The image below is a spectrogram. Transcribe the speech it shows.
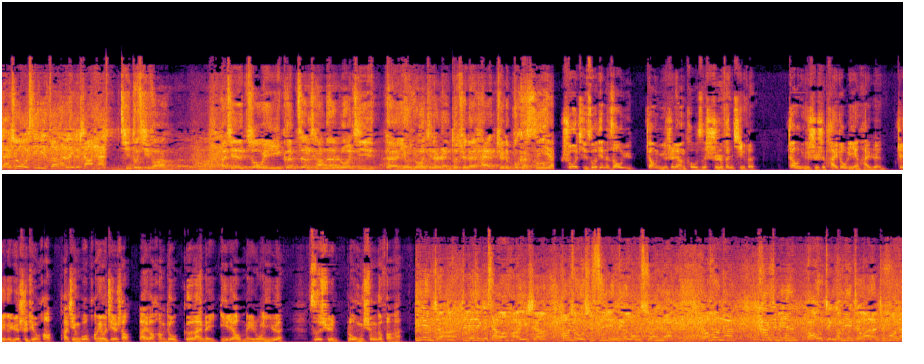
来说，我心里造成了一个伤害，极度气愤啊！而且作为一个正常的逻辑的有逻辑的人，都觉得还觉得不可思议啊！说起昨天的遭遇，张女士两口子十分气愤。张女士是台州临海人，这个月十九号，她经过朋友介绍，来到杭州格莱美医疗美容医院咨询隆胸的方案。面诊这边的一个夏文豪医生，当时我是咨询那个隆胸的，然后呢。他这边把我整个面诊完了之后呢，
